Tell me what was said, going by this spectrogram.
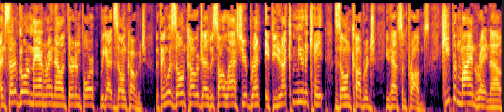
instead of going man right now on third and four, we got zone coverage. The thing with zone coverage, as we saw last year, Brent, if you do not communicate zone coverage, you have some problems. Keep in mind right now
